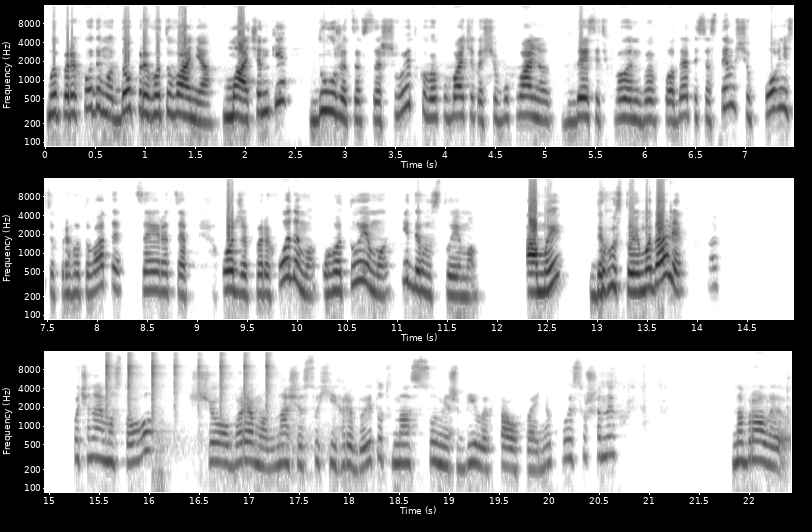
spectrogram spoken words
Ми переходимо до приготування мачанки. Дуже це все швидко. Ви побачите, що буквально 10 хвилин ви вкладетеся з тим, щоб повністю приготувати цей рецепт. Отже, переходимо, готуємо і дегустуємо. А ми дегустуємо далі. Починаємо з того, що беремо наші сухі гриби. Тут в нас суміш білих та опеньок висушених. Набрали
